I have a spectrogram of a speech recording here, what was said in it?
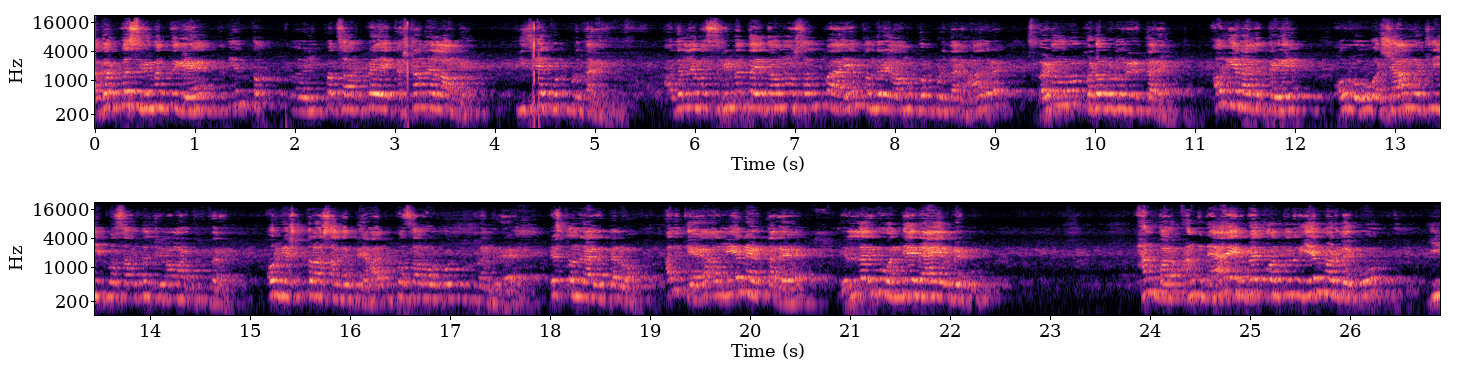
ಅಗರ್ಭ ಶ್ರೀಮಂತಿಗೆ ಇಪ್ಪತ್ತು ಸಾವಿರ ರೂಪಾಯಿ ಕಷ್ಟನೇ ಇಲ್ಲ ಅವನಿಗೆ. ಈಸಿಯಾಗಿ ಕೊಟ್ಬಿಡ್ತಾನೆ. ಅದರಲ್ಲಿ ಮತ್ತೆ ಶ್ರೀಮಂತ ಇದ್ದವನು ಸ್ವಲ್ಪ ಏನು ತೊಂದರೆ ಇಲ್ಲ, ಅವನು ಕೊಟ್ಬಿಡ್ತಾನೆ. ಆದರೆ ಬಡವರು ಕಡು ಬಡವರು ಇರ್ತಾರೆ. ಅವ್ರಿಗೆ ಏನಾಗುತ್ತೆ ಹೇಳಿ? ಅವರು ವರ್ಷಾನುಗಟ್ಲೆ ಇಪ್ಪತ್ತು ಸಾವಿರದ ಜೀವನ ಮಾಡ್ತಿರ್ತಾರೆ ಅವ್ರಿಗೆ ಎಷ್ಟು ತ್ರಾಸ ಆಗುತ್ತೆ? ಆ ಇಪ್ಪತ್ತು ಸಾವಿರ ಅವ್ರು ಕೊಟ್ಬಿಟ್ರಂದ್ರೆ ಎಷ್ಟು ತೊಂದರೆ ಆಗುತ್ತೆ ಅಲ್ವಾ? ಅದಕ್ಕೆ ಅಲ್ಲಿ ಏನು ಹೇಳ್ತಾರೆ? ಎಲ್ಲರಿಗೂ ಒಂದೇ ನ್ಯಾಯ ಇರಬೇಕು. ಹಂಗೆ ಬರ ಹಂಗೆ ನ್ಯಾಯ ಇರಬೇಕು ಅಂತಂದ್ರೆ ಏನು ಮಾಡಬೇಕು? ಈ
